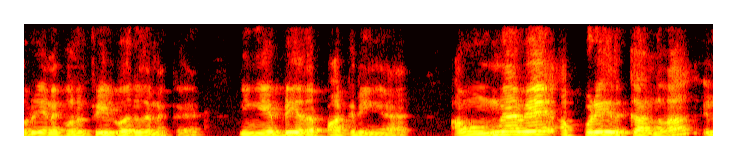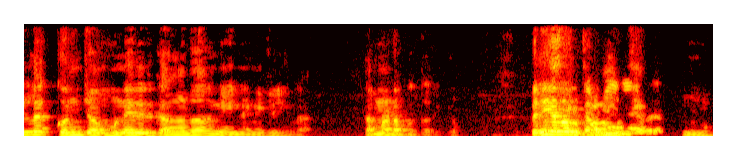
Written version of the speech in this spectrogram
ஒரு எனக்கு ஒரு ஃபீல் வருது எனக்கு. நீங்க எப்படி அதை பாக்குறீங்க? அவங்க உண்மையாவே அப்படியே இருக்காங்களா? இல்ல கொஞ்சம் முன்னேறி இருக்காங்கன்னு நீங்க நினைக்கிறீங்களா? தமிழ்நாட்டை பொறுத்த வரைக்கும். பெரிய பண்ண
